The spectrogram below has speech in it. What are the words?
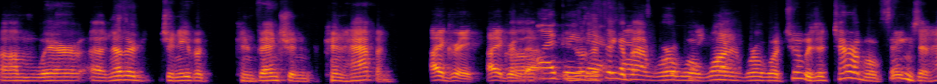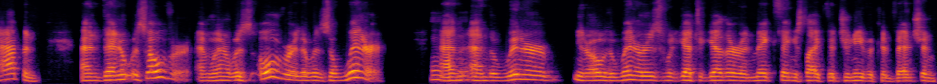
um, where another Geneva Convention can happen. I agree. I agree with Uh, that. I agree You know, the there. thing That's about a World good War point, One Jay. and World War Two is the terrible things that happened. And then it was over. And when it was over, there was a winner. And, Mhm. and the winner, you know, the winners would get together and make things like the Geneva Convention,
